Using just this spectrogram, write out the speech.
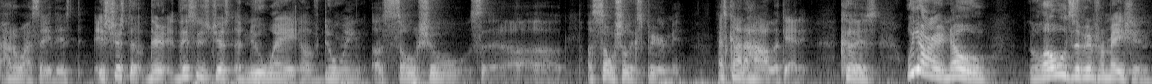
how do I say this? It's just a there. This is just a new way of doing a social uh, a social experiment. That's kind of how I look at it. Cause we already know loads of information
